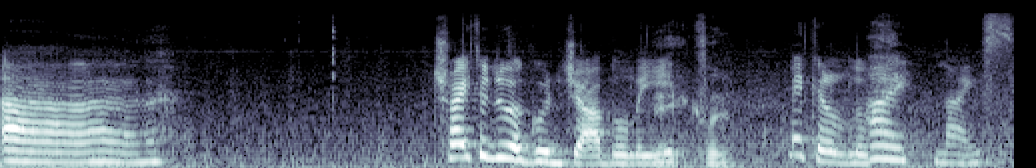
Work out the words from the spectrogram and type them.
uh, try to do a good job, Lee. Hey, Clint. Make it look Hi. nice.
